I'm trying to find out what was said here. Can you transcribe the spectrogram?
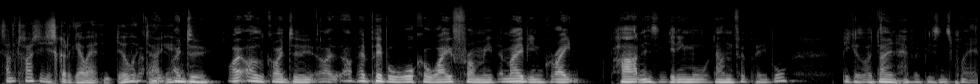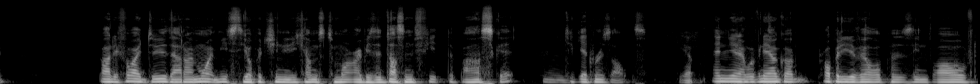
Sometimes you just got to go out and do it, don't I, you? I do. I, I look. I do. I, I've had people walk away from me that may have been great partners in getting more done for people because I don't have a business plan. But if I do that, I might miss the opportunity comes tomorrow because it doesn't fit the basket Mm. to get results. Yep. And you know we've now got property developers involved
